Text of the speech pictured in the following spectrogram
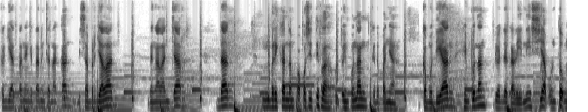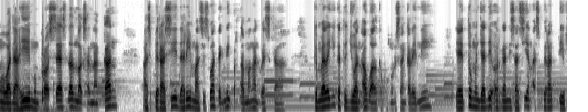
kegiatan yang kita rencanakan bisa berjalan dengan lancar dan memberikan dampak positif lah untuk himpunan ke depannya. Kemudian, himpunan periode kali ini siap untuk mewadahi, memproses, dan melaksanakan aspirasi dari mahasiswa teknik pertambangan USK. Kembali lagi ke tujuan awal kepengurusan kali ini, yaitu menjadi organisasi yang aspiratif,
